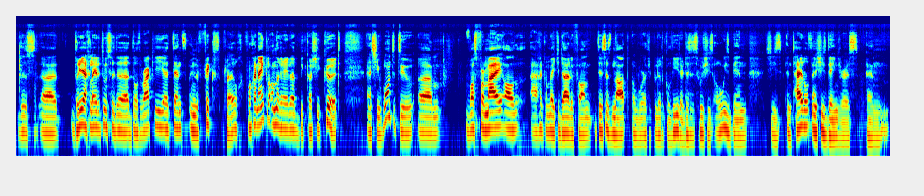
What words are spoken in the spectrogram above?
Dus eh, drie jaar geleden toen ze de Dothraki-tent in de fik vloog, voor geen enkele andere reden, because she could and she wanted to, ehm, was voor mij al eigenlijk een beetje duidelijk van, this is not a worthy political leader. This is who she's always been. She's entitled and she's dangerous. En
